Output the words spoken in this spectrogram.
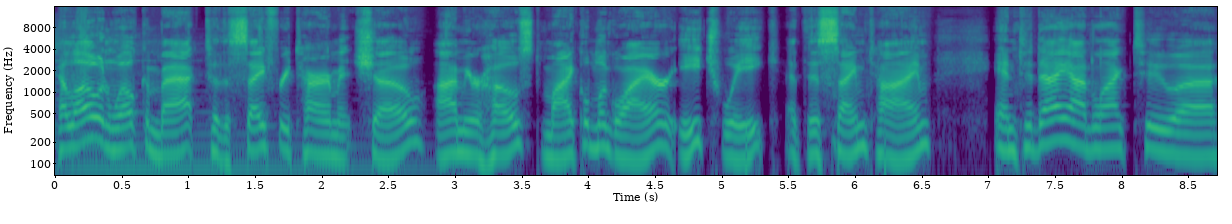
Hello, and welcome back to the Safe Retirement Show. I'm your host, Michael McGuire, each week at this same time. And today I'd like to uh,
